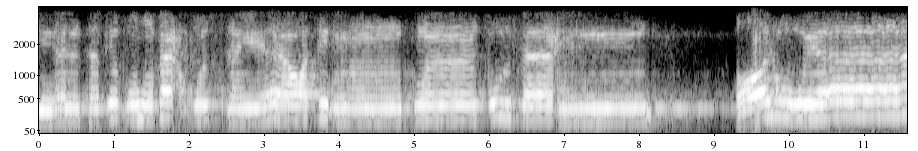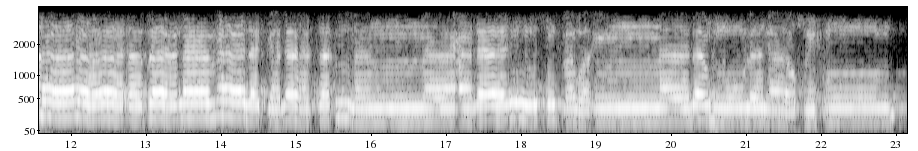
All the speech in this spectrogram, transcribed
يلتفقه بعض السيارة إن كنتم فاعلين. قالوا يا أبانا ما لك لا تأمنا على يوسف وإنا له لناصحون.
